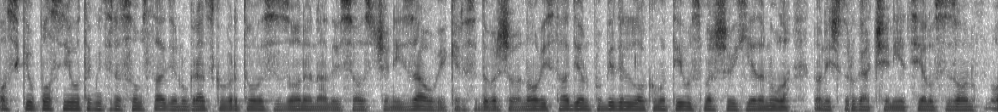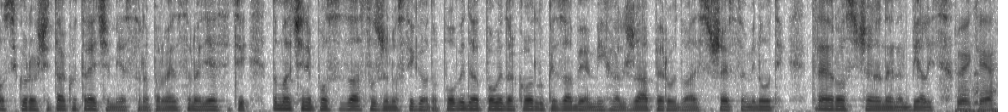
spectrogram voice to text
Osijek je u posljednjoj utakmici na svom stadionu u gradskom vrtu ove sezone, nadaju se osjećani i zauvijek jer se dovršava novi stadion, pobjedili lokomotivu smrševih 1-0, no ništa drugačije nije cijelu sezonu. Osiguravši tako treće mjesto na prvenstvenoj ljestvici, domaćin je posle zasluženo stigao do pobjede, a pogodak odluke zabio je Mihael Žaper u 26. minuti. Trener Osjećana Nenad Bjelica. Uvijek je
